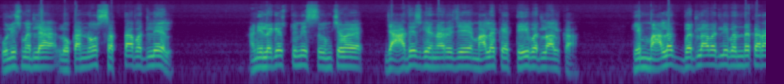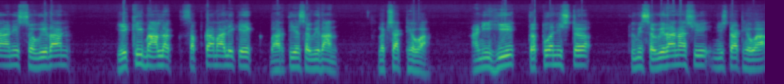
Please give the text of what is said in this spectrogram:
पोलीसमधल्या लोकांनो सत्ता बदलेल. आणि लगेच तुम्ही तुमचे जे आदेश घेणारे जे मालक आहेत तेही बदलाल का? हे मालक बदलाबदली बंद करा आणि संविधान एकही मालक सबका मालिक एक भारतीय संविधान लक्षात ठेवा. आणि ही तत्वनिष्ठ तुम्ही संविधानाशी निष्ठा ठेवा.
